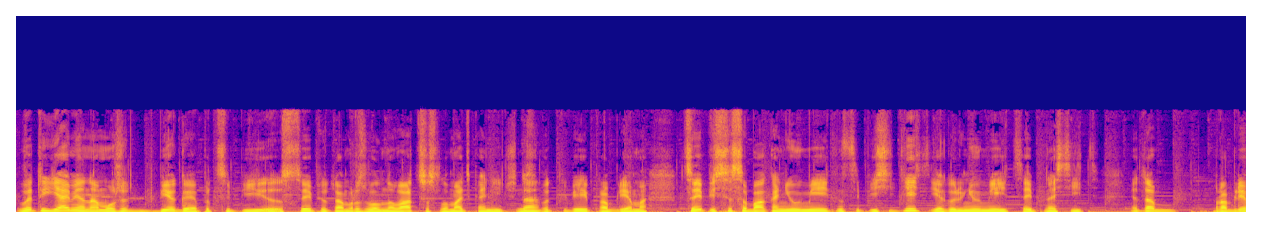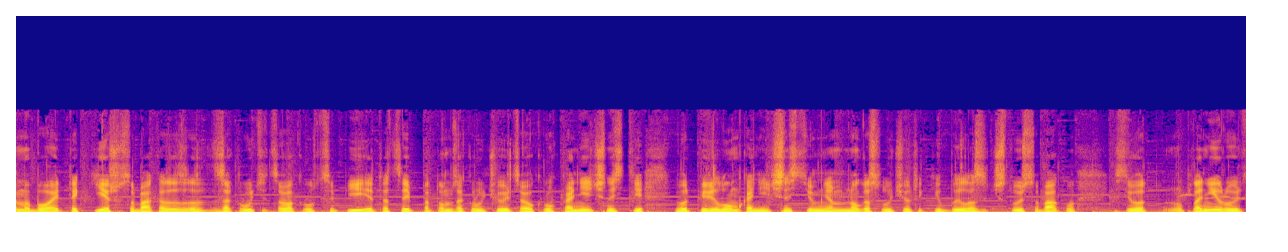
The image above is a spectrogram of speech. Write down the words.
в этой яме она может, бегая по цепи, э, с цепью там разволноваться, сломать конечность. Да. Вот тебе и проблема. Цепь, если собака не умеет на цепи сидеть, я говорю, не умеет цепь носить, это проблемы бывают такие, что собака закрутится вокруг цепи, эта цепь потом закручивается вокруг конечности, и вот перелом конечности. У меня много случаев таких было. Зачастую собаку, если вот ну, планируют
